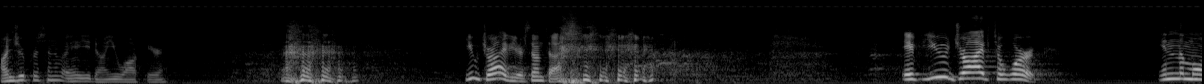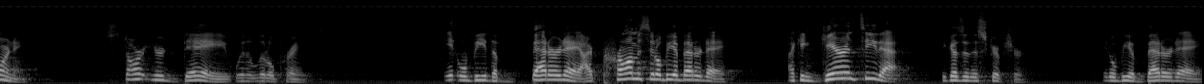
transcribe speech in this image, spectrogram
100% of us? you don't. You walk here. you drive here sometimes. if you drive to work in the morning, Start your day with a little praise. It will be the better day. I promise it'll be a better day. I can guarantee that because of the scripture. It'll be a better day.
